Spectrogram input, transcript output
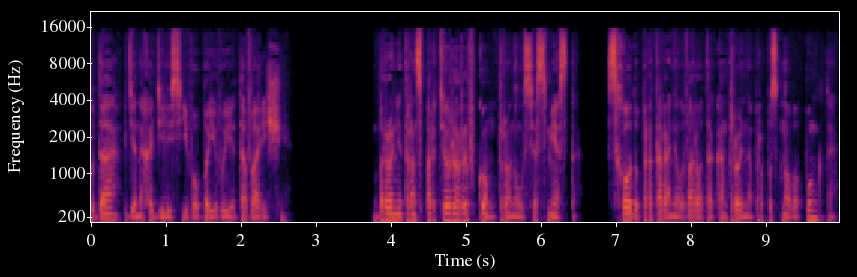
туда, где находились его боевые товарищи. Бронетранспортер рывком тронулся с места, сходу протаранил ворота контрольно-пропускного пункта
